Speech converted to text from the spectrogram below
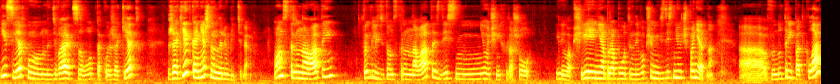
И сверху надевается вот такой жакет. Жакет, конечно, на любителя. Он странноватый, выглядит он странновато, здесь не очень хорошо или вообще не обработанный. В общем, здесь не очень понятно. А, внутри подклад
